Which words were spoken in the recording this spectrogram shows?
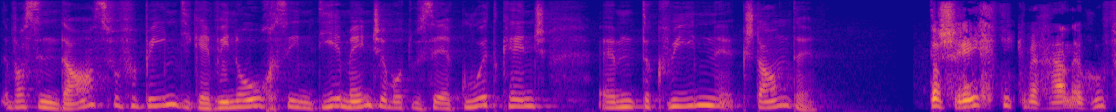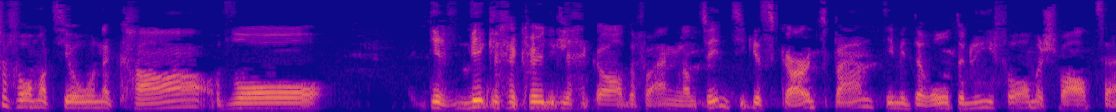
Was sind das für Verbindungen? Wie hoch sind die Menschen, die du sehr gut kennst, ähm, der Queen gestanden? Das ist richtig. Wir haben eine Haufen Formationen gehabt, wo die wirklichen königlichen Garde von England sind. Sie sind Guards Band, die mit der roten Uniform, schwarzen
